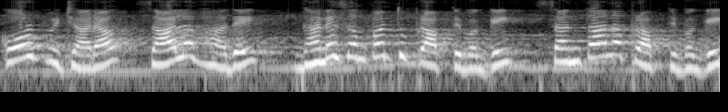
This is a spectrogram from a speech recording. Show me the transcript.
ಕೋರ್ಟ್ ವಿಚಾರ ಸಾಲಬಾಧೆ ಧನ ಸಂಪತ್ತು ಪ್ರಾಪ್ತಿ ಬಗ್ಗೆ ಸಂತಾನ ಪ್ರಾಪ್ತಿ ಬಗ್ಗೆ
